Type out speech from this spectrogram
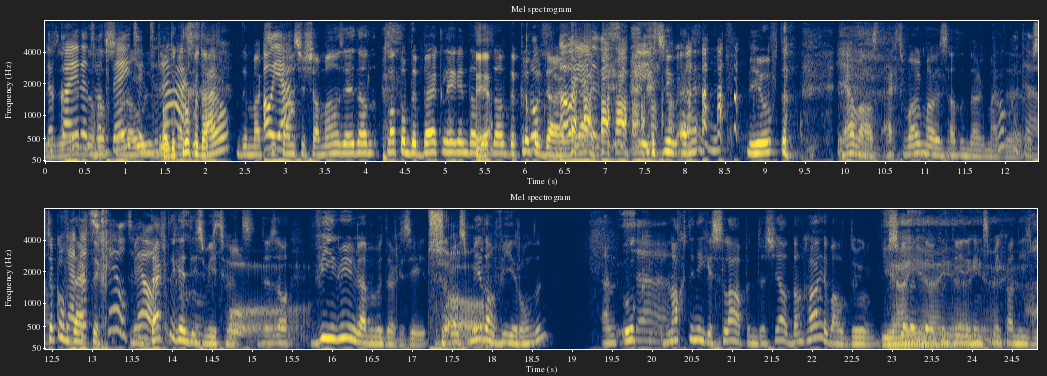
Dan kan je het wat beter dragen. Oh, de krokodil? De Mexicaanse oh, ja? shaman zei dan plat op de buik liggen. Dat ja. is dan de krokodil. Oh ja, dat is niet. Je hoeft... Ja, maar het echt warm, maar we zaten daar met uh, een stuk of dertig. Ja, met wel. 30 in die zweethut. Oh. Dus al vier uur hebben we er gezeten. Zo. Dat was meer dan vier ronden. En ook Zo. nachten niet geslapen. Dus ja, dan ga je wel door verschillende ja, ja, verdedigingsmechanismen.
